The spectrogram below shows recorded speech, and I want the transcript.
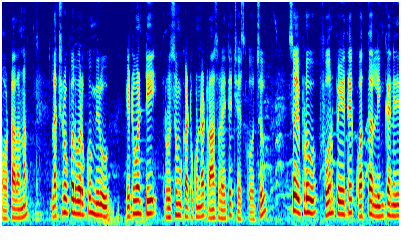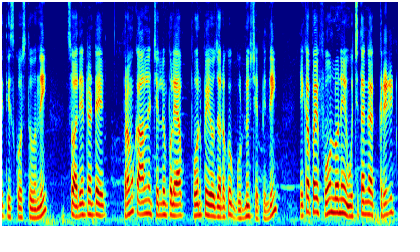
కొట్టాలన్నా లక్ష రూపాయల వరకు మీరు ఎటువంటి రుసుము కట్టకుండా ట్రాన్స్ఫర్ అయితే చేసుకోవచ్చు. సో ఇప్పుడు ఫోన్పే అయితే కొత్త లింక్ అనేది తీసుకొస్తూ ఉంది. సో అదేంటంటే ప్రముఖ ఆన్లైన్ చెల్లింపుల యాప్ ఫోన్పే యూజర్లకు గుడ్ న్యూస్ చెప్పింది. ఇకపై ఫోన్లోనే ఉచితంగా క్రెడిట్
